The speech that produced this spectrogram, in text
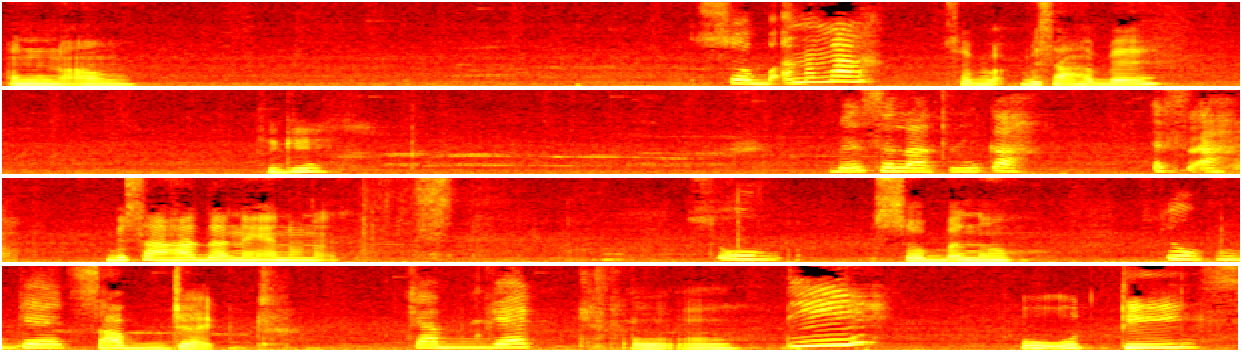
Ano na ang Sub, ano man? sa ba- Bisabe? Sige. Besalatin ka. Esa. Bisaha danay ano na Sub, sub ano? subject. Subject. Subject. Oo. Ti. Uuti. Gani.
